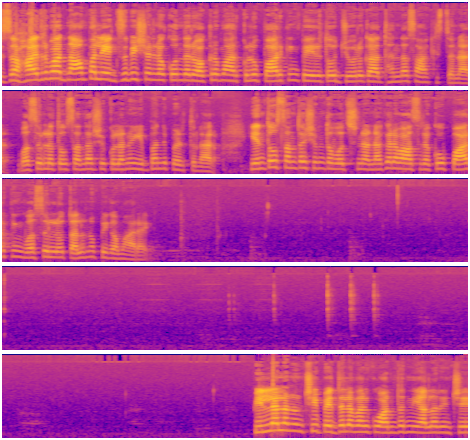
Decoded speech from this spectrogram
ఇస్ హైదరాబాద్ నాంపల్లి ఎగ్జిబిషన్లో కొందరు అక్రమార్కులు పార్కింగ్ పేరుతో జోరుగా దందా సాగిస్తున్నారు. వసూళ్ళతో సందర్శకులను ఇబ్బంది పెడుతున్నారు. ఎంతో సంతోషంతో వచ్చిన నగరవాసులకు పార్కింగ్ వసూళ్ళు తలనొప్పిగా మారాయి. పిల్లల నుంచి పెద్దల వరకు అందరినీ అలరించే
